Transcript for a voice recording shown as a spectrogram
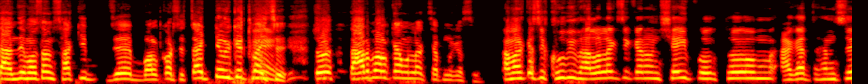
তানজিম হাসান সাকিব যে বল করছে চারটে উইকেট হ্যাঁ, পাইছে। তো তার বল কেমন লাগছে আপনার কাছে? আমার কাছে খুবই ভালো লাগছে কারণ সেই প্রথম আঘাত হানছে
